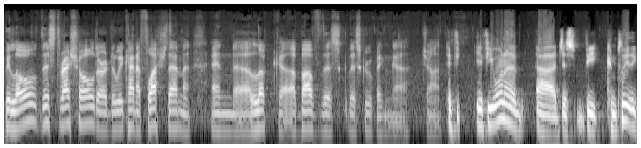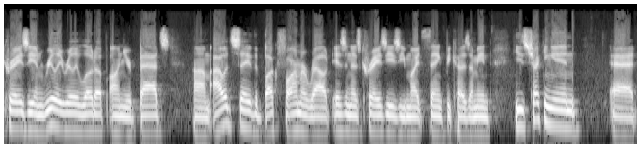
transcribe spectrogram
below this threshold, or do we kind of flush them and, and look above this this grouping? John? If if you want to uh, just be completely crazy and really really load up on your bats, um, I would say the Buck Farmer route isn't as crazy as you might think because I mean he's checking in at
